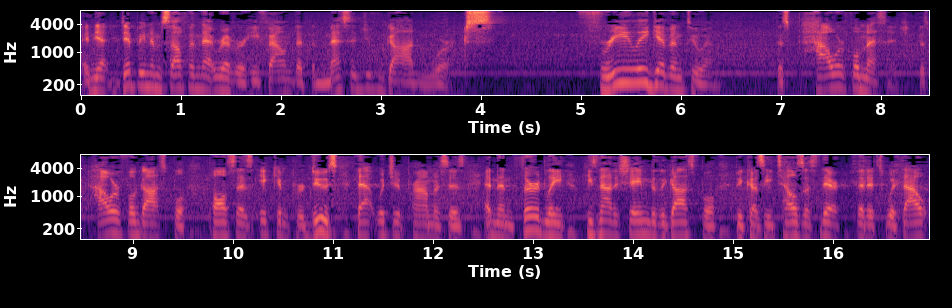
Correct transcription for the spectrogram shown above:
And yet, dipping himself in that river, he found that the message of God works. freely given to him, this powerful message, this powerful gospel, Paul says it can produce that which it promises. And then thirdly, he's not ashamed of the gospel because he tells us there that it's without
